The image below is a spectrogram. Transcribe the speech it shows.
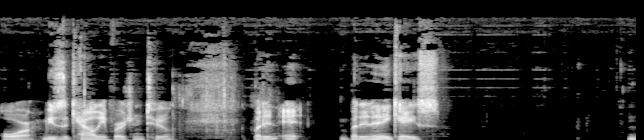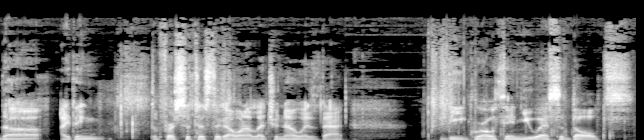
or Musical.ly version two. But in but in any case, the I think the first statistic I want to let you know is that the growth in U.S. adults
